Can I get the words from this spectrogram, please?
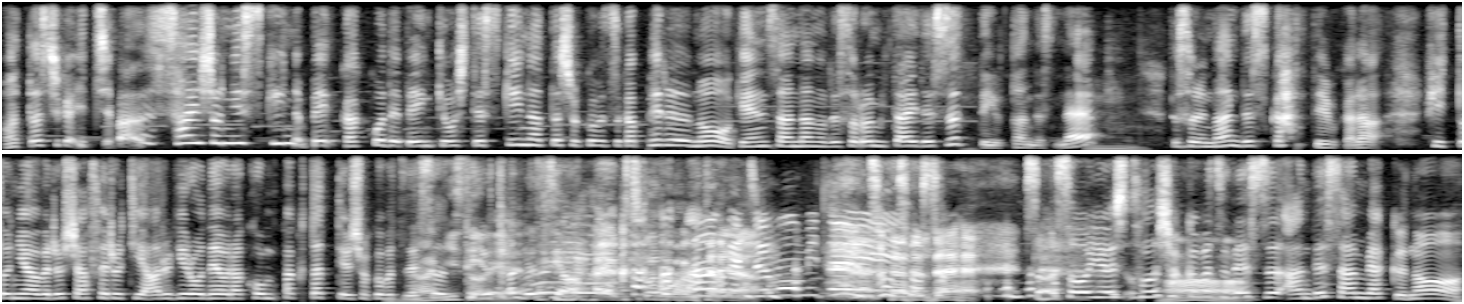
私が一番最初に好きなべ学校で勉強して好きになった植物がペルーの原産なのでそれを見たいですって言ったんですね。でそれ何ですかって言うからフィットニア・ウェルシャ・フェルティ・アルギロネウラ・コンパクタっていう植物ですって言ったんですよ。呪文みたいな。そうそうそうねそうそういうその植物です。アンデス山脈の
